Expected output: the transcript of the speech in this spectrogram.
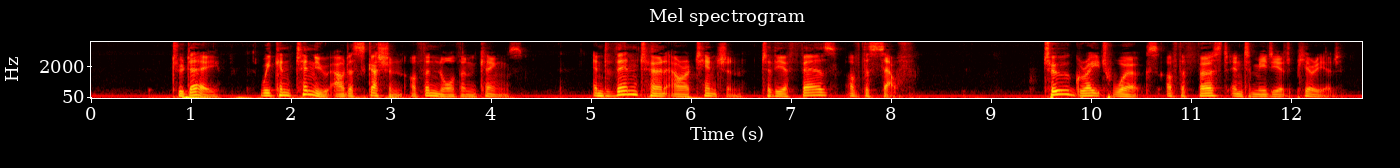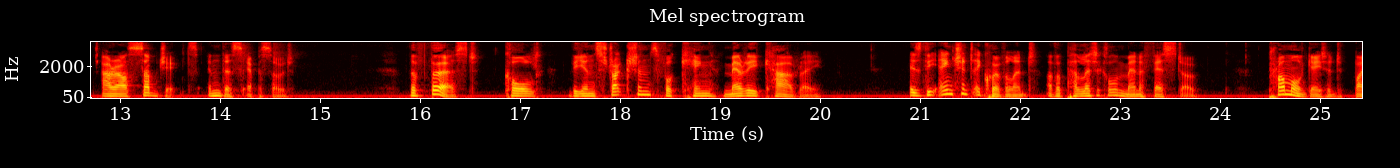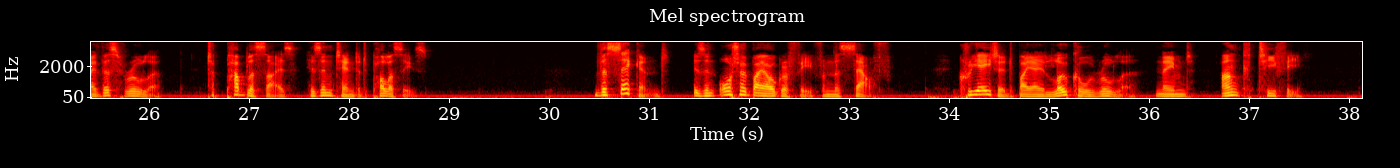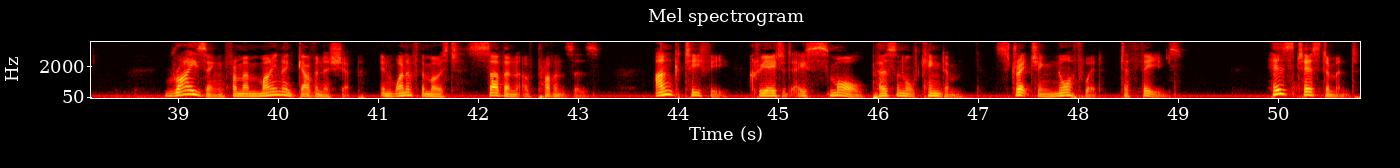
Today, we continue our discussion of the northern kings, and then turn our attention to the affairs of the south. Two great works of the First Intermediate Period are our subjects in this episode. The first, called The Instructions for King Meri Kare, is the ancient equivalent of a political manifesto promulgated by this ruler to publicize his intended policies. The second is an autobiography from the south, created by a local ruler named Ankh Tifi. Rising from a minor governorship in one of the most southern of provinces, Ankh Tifi created a small personal kingdom stretching northward to Thebes. His testament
